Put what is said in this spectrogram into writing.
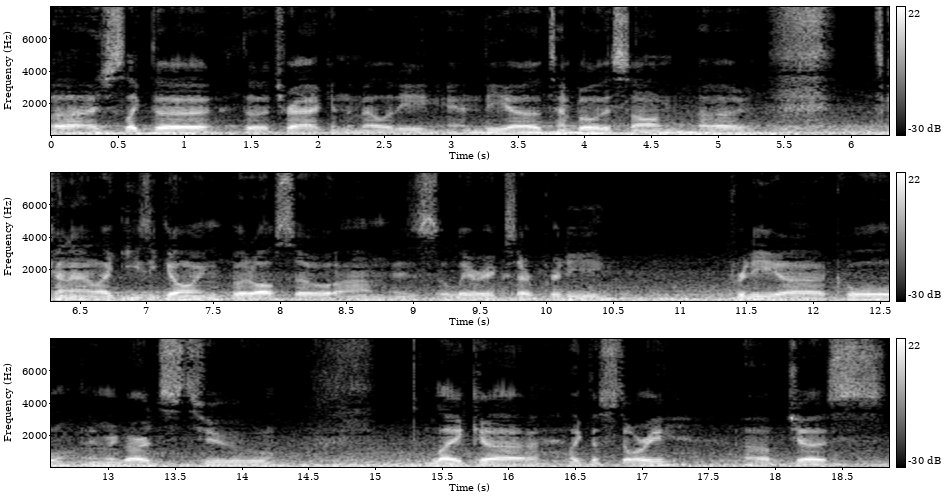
Uh, I just like the the track and the melody and the uh, tempo of this song. Uh, it's kind of like easygoing, but also um, his lyrics are pretty pretty uh, cool in regards to like uh, like the story of just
